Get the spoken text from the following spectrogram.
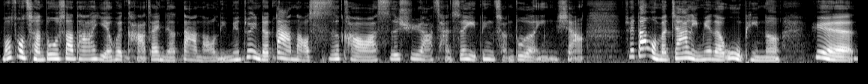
某种程度上它也会卡在你的大脑里面，对你的大脑思考啊、思绪啊产生一定程度的影响。所以，当我们家里面的物品呢越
